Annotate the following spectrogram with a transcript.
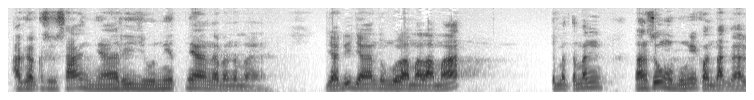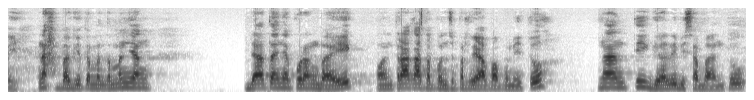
agak kesusahan nyari unitnya teman-teman. Jadi jangan tunggu lama-lama, teman-teman langsung hubungi kontak Gali. Nah, bagi teman-teman yang datanya kurang baik, kontrak ataupun seperti apa pun itu, nanti Gali bisa bantu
